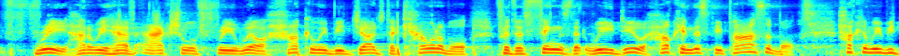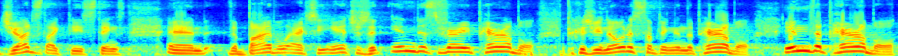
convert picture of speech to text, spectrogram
free? How do we have actual free will? How can we be judged accountable for the things that we do? How can this be possible? How can we be judged like these things? And the Bible actually answers it in this very parable because you notice something in the parable. In the parable,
